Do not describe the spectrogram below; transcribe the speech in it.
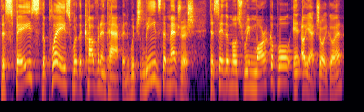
the space, the place where the covenant happened, which leads the Medrash to say the most remarkable. In, oh, yeah, Joy, go ahead.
